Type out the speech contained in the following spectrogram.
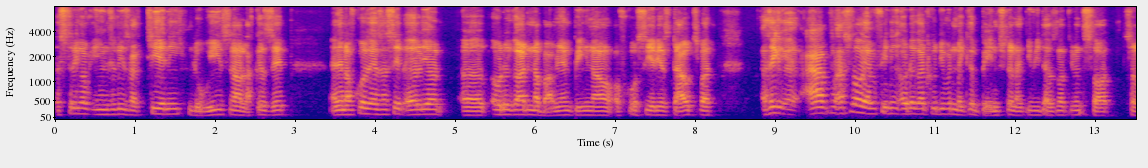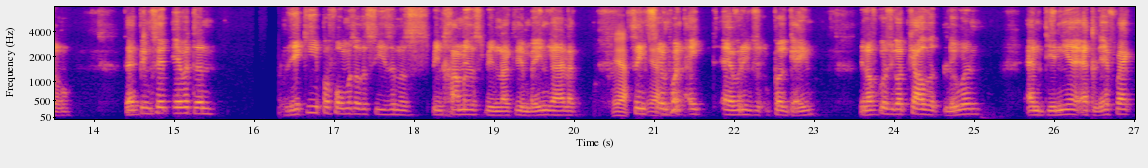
a string of injuries like Tierney, Luiz, now Lacazette, and then of course as I said earlier, uh, Odegaard and Aubameyang being now of course serious doubts, but I think uh, I, I still have a feeling Odegaard could even make the bench tonight if he does not even start. So, that being said, Everton, their key performance of the season has been James, been like the main guy, like yeah, I think yeah. 7.8 average per game. Then, of course, you got Calvert Lewin and Digne at left back.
